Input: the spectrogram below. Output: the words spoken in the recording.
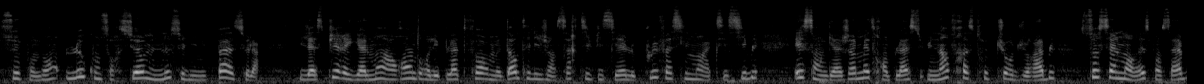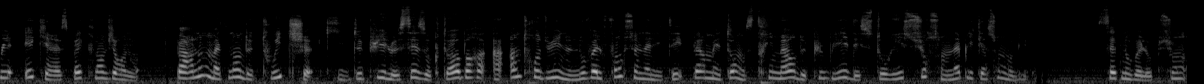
Cependant, le consortium ne se limite pas à cela. Il aspire également à rendre les plateformes d'intelligence artificielle plus facilement accessibles et s'engage à mettre en place une infrastructure durable, socialement responsable et qui respecte l'environnement. Parlons maintenant de Twitch qui, depuis le 16 octobre, a introduit une nouvelle fonctionnalité permettant aux streamers de publier des stories sur son application mobile. Cette nouvelle option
